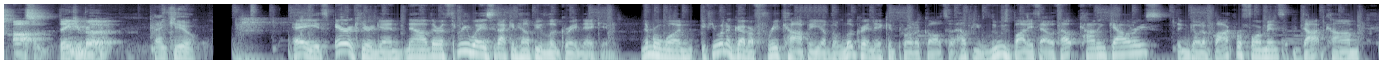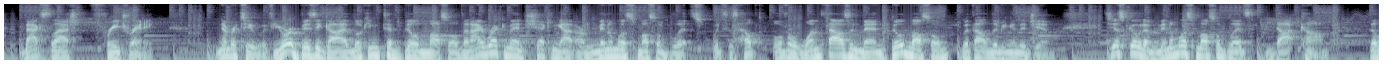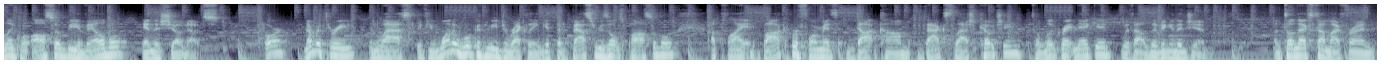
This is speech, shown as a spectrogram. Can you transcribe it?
Awesome. Thank you, brother. Thank you. Hey, it's Eric here again. Now, there are three ways that I can help you look great naked. Number one, if you want to grab a free copy of the Look Great Naked protocol to help you lose body fat without counting calories, then go to bachperformance.com backslash free training. Number two, if you're a busy guy looking to build muscle, then I recommend checking out our Minimalist Muscle Blitz, which has helped over 1,000 men build muscle without living in the gym. Just go to minimalistmuscleblitz.com. The link will also be available in the show notes. Or number three, and last, if you want to work with me directly and get the best results possible, apply at bachperformance.com backslash coaching to look great naked without living in the gym. Until next time, my friend,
